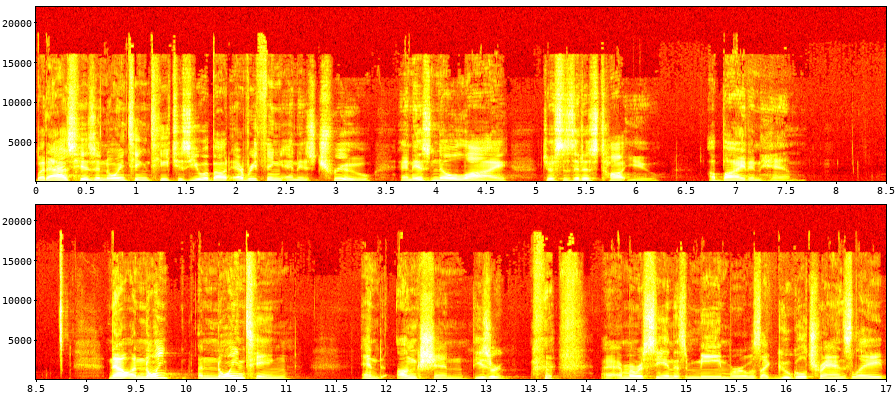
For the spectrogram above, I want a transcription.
But as his anointing teaches you about everything and is true and is no lie, just as it has taught you, abide in him. Now, anoint, anointing and unction, these are, I remember seeing this meme where it was like Google Translate,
